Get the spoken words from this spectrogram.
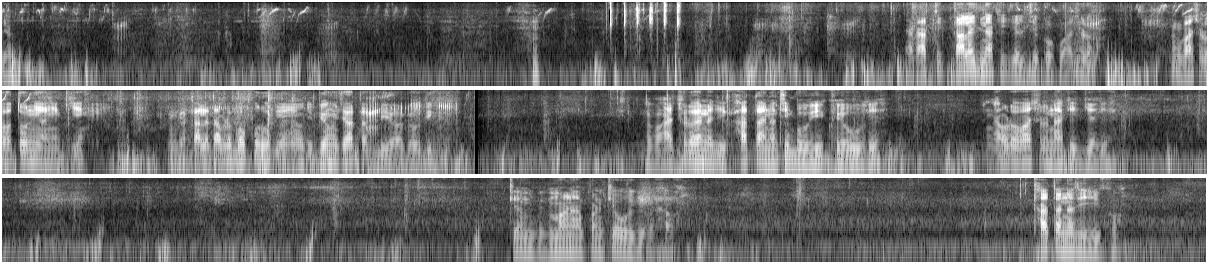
જો. રાતે કાલે જ નાખી ગયેલ છે કોઈક વાછડો. વાછડો હતો નહીં અહીંયા કીએ કેમ કે કાલે તો આપણે બપોર સુધી અહીંયા સુધી ભેગું ચારતા બે વાગ્યા સુધી. વાછડો એને જે ખાતા નથી, બહુ હીખો એવું છે. આવડો વાછડો નાખી ગયા છે. કેમ માણા પણ કેવો ગયો ખાવા. ખાતા નથી હીખો.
